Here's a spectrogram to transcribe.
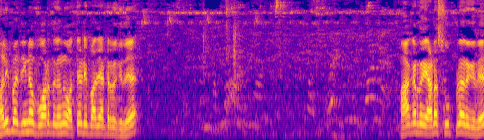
வழி பார்த்தீங்கன்னா போகிறதுக்கு வந்து ஒத்தடி பாதையாட்டம் இருக்குது. பார்க்குறதுக்கு இடம் சூப்பராக இருக்குது.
